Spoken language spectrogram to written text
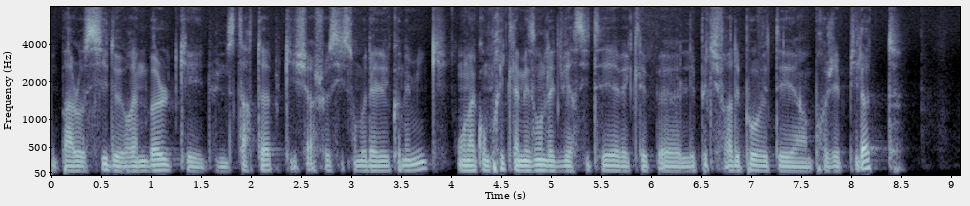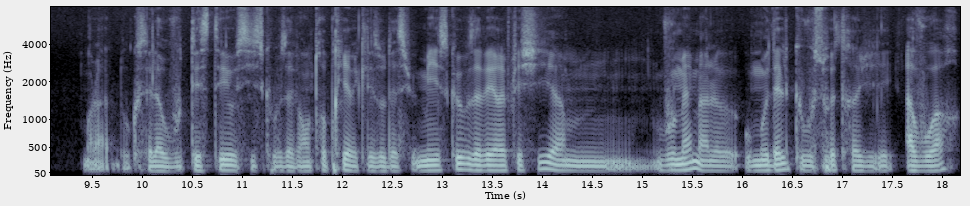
On parle aussi de Rainbow, qui est une start-up qui cherche aussi son modèle économique. On a compris que la Maison de la Diversité avec les, euh, les Petits Frères des Pauvres était un projet pilote. Voilà, donc c'est là où vous testez aussi ce que vous avez entrepris avec les audacieux. Mais est-ce que vous avez réfléchi hum, vous-même au modèle que vous souhaiteriez avoir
